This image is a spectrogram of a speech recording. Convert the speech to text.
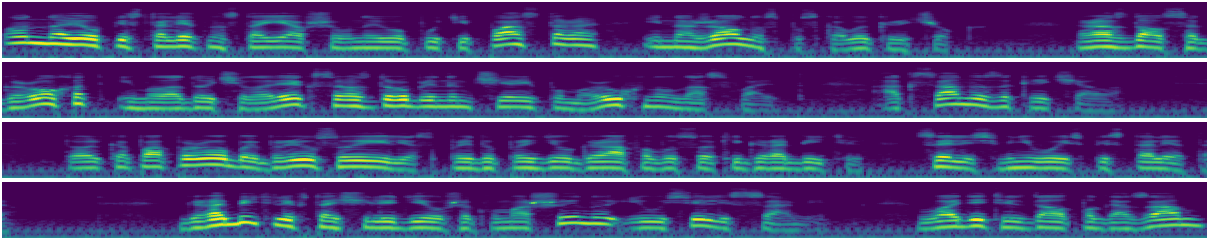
Он навел пистолет на стоявшего на его пути пастора и нажал на спусковой крючок. Раздался грохот, и молодой человек с раздробленным черепом рухнул на асфальт. Оксана закричала. «Только попробуй, Брюс Уиллис», — предупредил графа высокий грабитель, целясь в него из пистолета. Грабители втащили девушек в машину и уселись сами. Водитель дал по газам,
